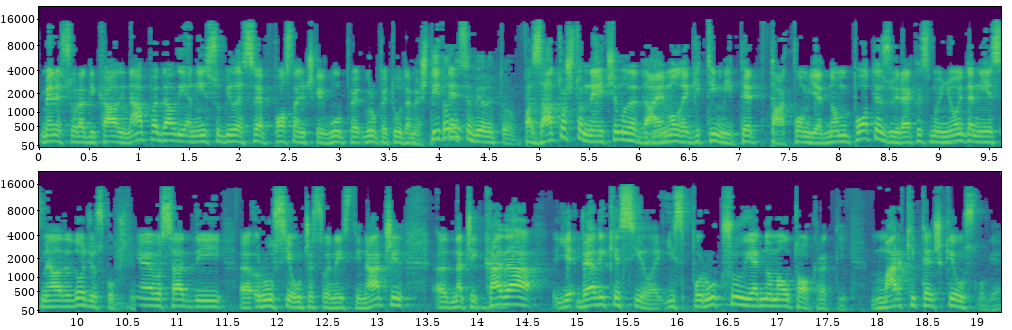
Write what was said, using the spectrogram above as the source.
mene su radikali napadali, a nisu bile sve poslaničke grupe, grupe tu da me štite. Što niste bili tu? Pa zato što nećemo da dajemo legitimitet takvom jednom potezu. I rekli smo i njoj da nije smela da dođe u Skupštinu. Evo sad i e, Rusija učestvuje na isti način. E, Znači, kada je, velike sile isporučuju jednom autokrati markitečke usluge,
